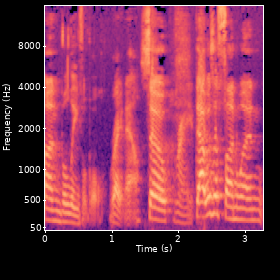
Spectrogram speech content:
unbelievable right now. So right. that was a fun one.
